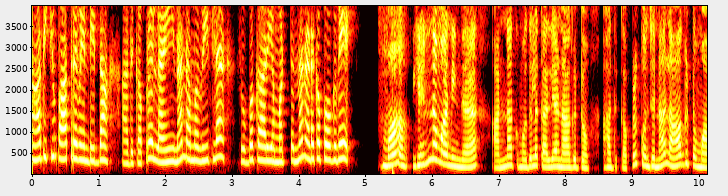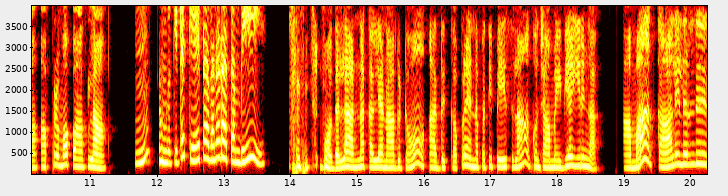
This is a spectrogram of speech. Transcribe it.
ஆதிக்கும் பாத்திர வேண்டியதுதான். அதுக்கப்புறம் லைனா நம்ம வீட்ல சுப காரியம் மட்டும்தான் நடக்க போகுதே. மா என்னம்மா நீங்க? அண்ணாக்கு முதல்ல கல்யாணம் ஆகட்டும். அதுக்கப்புறம் கொஞ்ச நாள் ஆகட்டும்மா. அப்புறமா பார்க்கலாம். ம் உங்ககிட்ட கேட்டாதானடா தம்பி? முதல்ல அண்ணா கல்யாணம் ஆகட்டும். அதுக்கப்புறம் என்னை பத்தி பேசலாம். கொஞ்சம் அமைதியா இருங்க. ஆமா காலையில இருந்து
